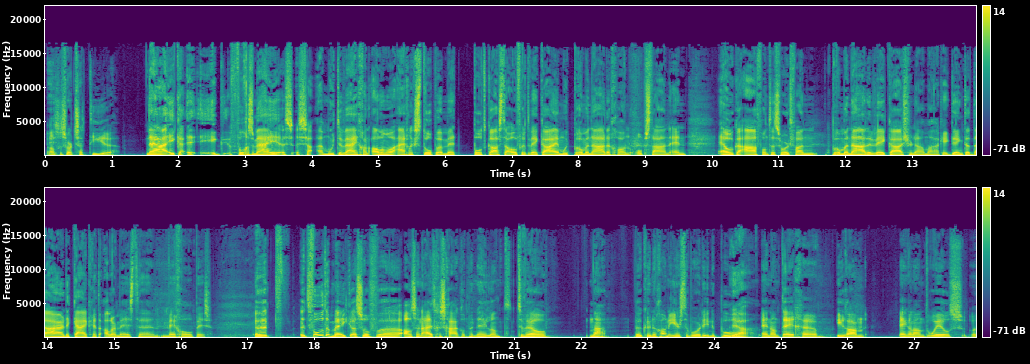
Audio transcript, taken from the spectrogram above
als een soort satire. Nou ja, ik, ik, volgens mij moeten wij gewoon allemaal eigenlijk stoppen met podcasten over het WK en moet promenade gewoon opstaan en elke avond een soort van promenade WK-journaal maken. Ik denk dat daar de kijker het allermeest mee geholpen is. Het, het voelt een beetje alsof we al zijn uitgeschakeld met Nederland. Terwijl, nou, we kunnen gewoon eerste worden in de pool. Ja. En dan tegen Iran Engeland, Wales uh,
